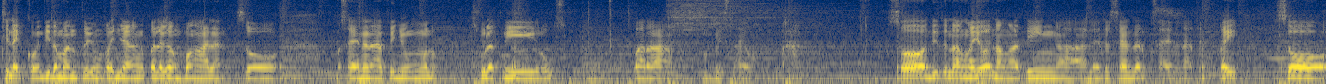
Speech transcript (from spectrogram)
chinek ko, hindi naman to yung kanyang talagang pangalan. So, basahin na natin yung ano, sulat ni Rose para mabilis tayo. So, dito na ngayon ang ating ah, letter sender. Basahin na natin. Okay? So,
